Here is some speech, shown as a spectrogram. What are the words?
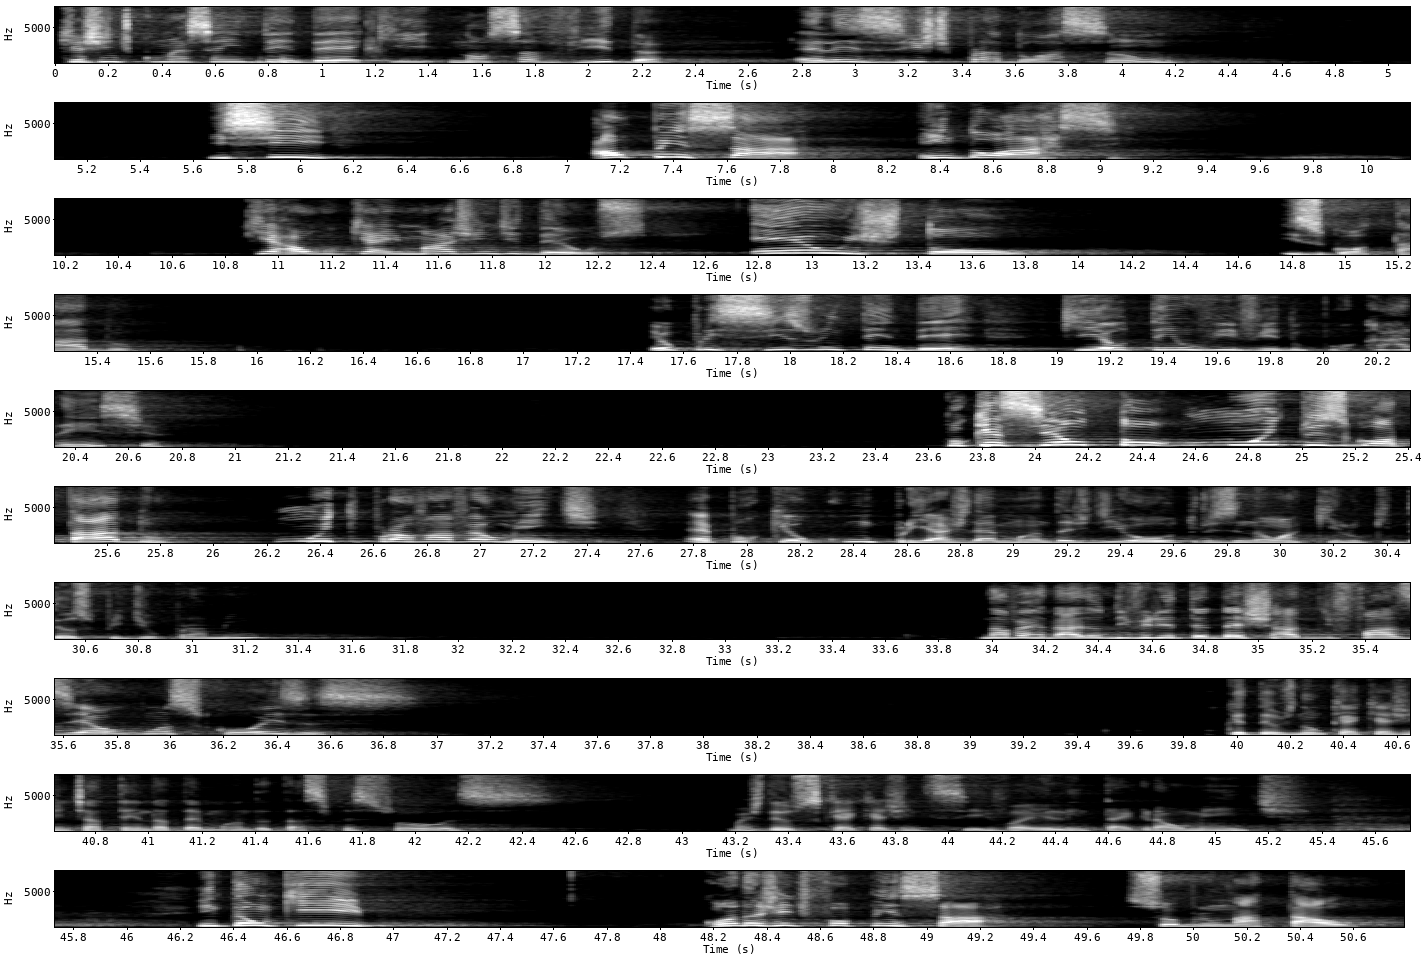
Que a gente começa a entender que nossa vida, ela existe para doação. E se, ao pensar em doar-se, que é algo que é a imagem de Deus, eu estou esgotado, eu preciso entender que eu tenho vivido por carência. Porque se eu estou muito esgotado, muito provavelmente é porque eu cumpri as demandas de outros e não aquilo que Deus pediu para mim. Na verdade, eu deveria ter deixado de fazer algumas coisas. Porque Deus não quer que a gente atenda a demanda das pessoas mas Deus quer que a gente sirva Ele integralmente. Então, que quando a gente for pensar sobre o Natal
